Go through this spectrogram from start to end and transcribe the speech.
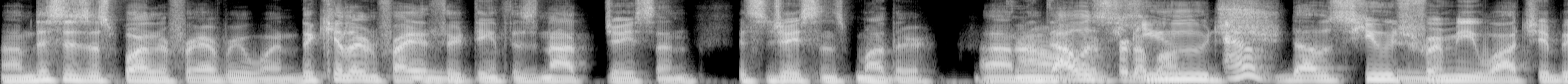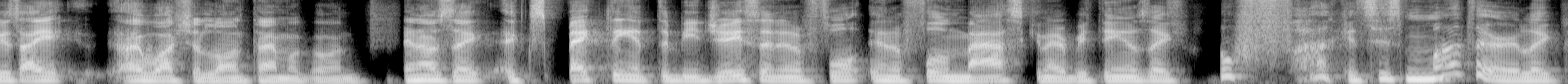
Um, this is a spoiler for everyone. The killer in Friday the Mm. Thirteenth is not Jason. It's Jason's mother. Um, Oh, that I've was huge. Oh. That was huge for me watching because I I watched it a long time ago and, and I was like expecting it to be Jason in a full in a full mask and everything. I was like, oh fuck, it's his mother. Like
